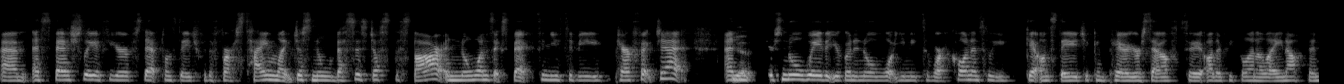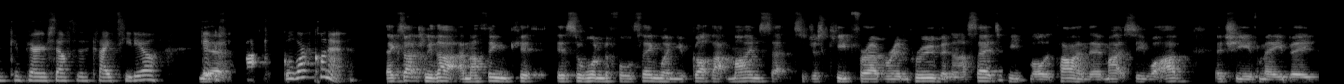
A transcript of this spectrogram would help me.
um, especially if you've stepped on stage for the first time. Like just know this is just the start and no one's expecting you to be perfect yet. And yeah. there's no way that you're going to know what you need to work on until you get on stage and compare yourself to other people in a lineup and compare yourself to the criteria. Get yeah. go work on it exactly that and i think it, it's a wonderful thing when you've got that mindset to just keep forever improving and i say it to people all the time they might see what i've achieved maybe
